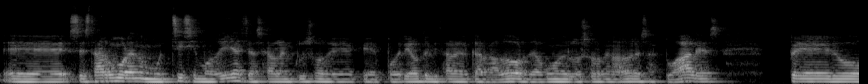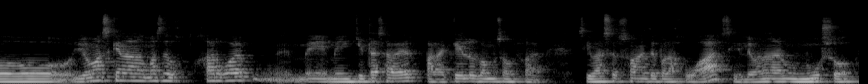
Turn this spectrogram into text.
Eh, se está rumoreando muchísimo de ellas, ya se habla incluso de que podría utilizar el cargador de alguno de los ordenadores actuales, pero yo más que nada, más del hardware, me, me inquieta saber para qué los vamos a usar si va a ser solamente para jugar, si le van a dar un uso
